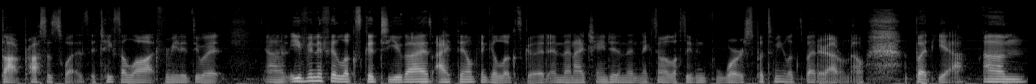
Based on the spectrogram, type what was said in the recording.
thought process was. It takes a lot for me to do it. And even if it looks good to you guys, I don't think it looks good. And then I change it, and then next time it looks even worse. But to me, it looks better. I don't know. But yeah. Um.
